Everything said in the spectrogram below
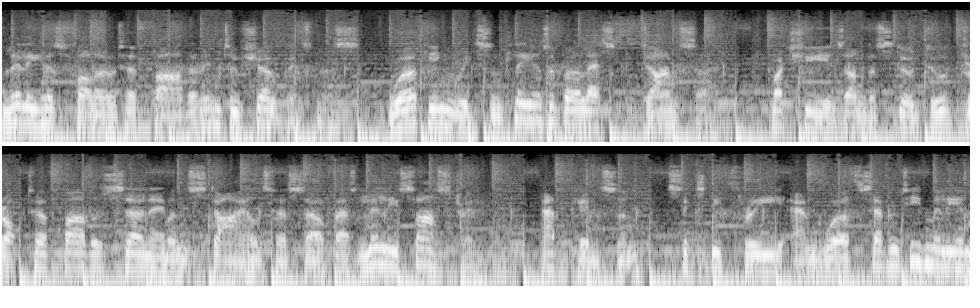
Lily has followed her father into show business, working recently as a burlesque dancer. But she is understood to have dropped her father's surname and styles herself as Lily Sastry. Atkinson, 63 and worth £70 million,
